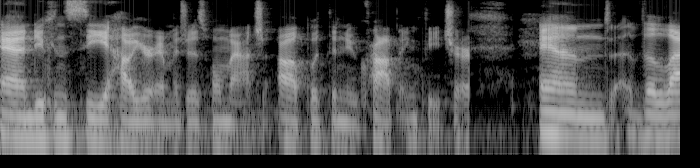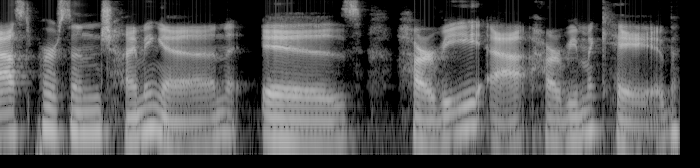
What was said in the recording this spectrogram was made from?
and you can see how your images will match up with the new cropping feature. And the last person chiming in is Harvey at Harvey McCabe.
